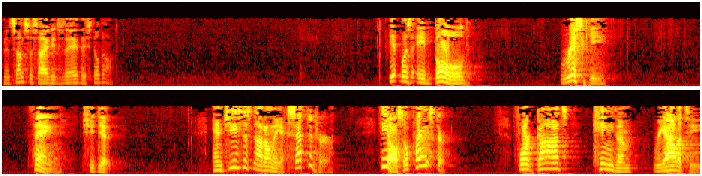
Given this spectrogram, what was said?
And in some societies today, they still don't. It was a bold, risky thing she did. And Jesus not only accepted her, he also praised her. For God's kingdom reality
